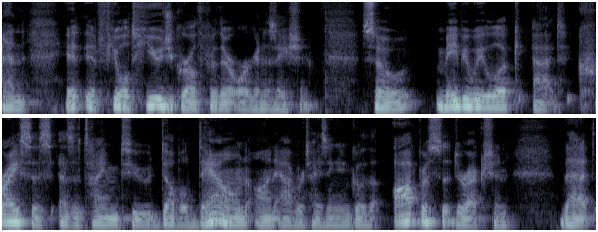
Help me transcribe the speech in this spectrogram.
And it, it fueled huge growth for their organization. So maybe we look at crisis as a time to double down on advertising and go the opposite direction that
